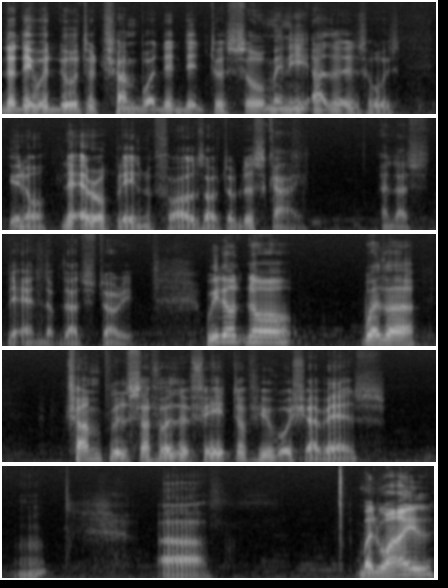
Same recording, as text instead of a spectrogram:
That they would do to Trump what they did to so many others whose, you know, the aeroplane falls out of the sky. And that's the end of that story. We don't know whether Trump will suffer the fate of Hugo Chavez. Hmm? Uh, but while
